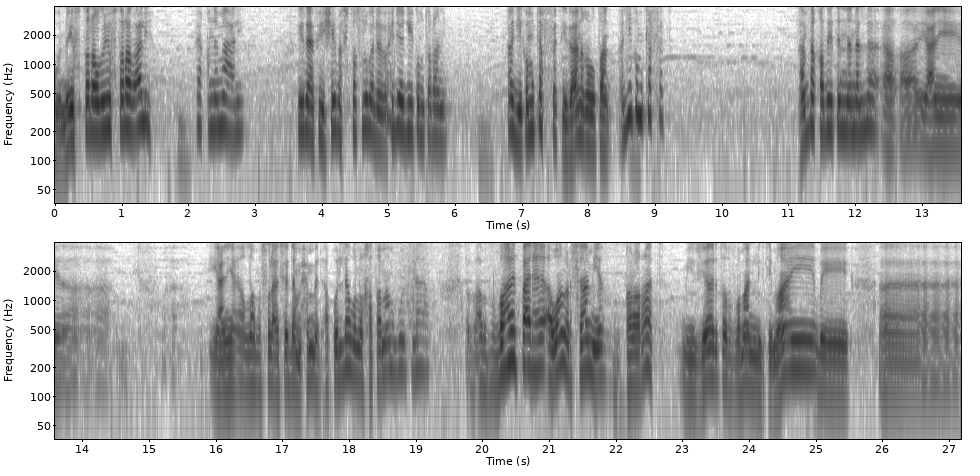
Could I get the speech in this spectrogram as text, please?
وإنه يفترض ويفترض عليه قلنا ما عليه إذا في شيء بس اتصلوا بنا وحدي اجيكم تراني. أجيكم مكفت. إذا أنا غلطان أجيكم مكفت. أما قضية إننا لا يعني يعني اللهم صل على سيدنا محمد. أقول لا والله الخطأ ما موجود لا. ظهرت بعدها أوامر ساميه قرارات بزيادة الضمان الاجتماعي ب آه،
